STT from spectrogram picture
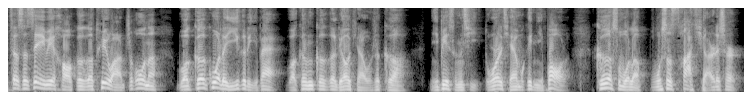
这是这位好哥哥退网之后呢，我哥过了一个礼拜，我跟哥哥聊天，我说哥，你别生气，多少钱我给你报了。哥说了，不是差钱的事儿。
